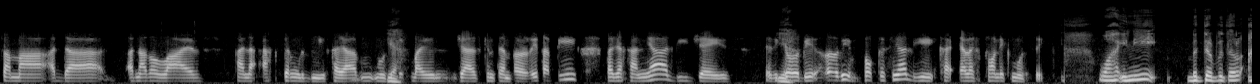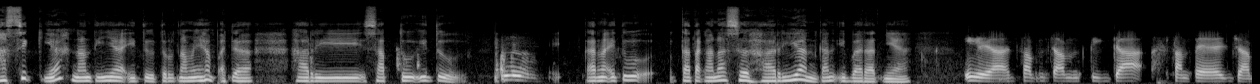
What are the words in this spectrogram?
sama ada another live of act yang lebih kayak musik yeah. main jazz contemporary tapi banyakannya DJs jadi yeah. lebih, lebih fokusnya di elektronik musik. Wah ini betul-betul asik ya nantinya itu, terutamanya pada hari Sabtu itu. Hmm. Karena itu katakanlah seharian kan ibaratnya. Iya, jam jam 3 sampai jam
